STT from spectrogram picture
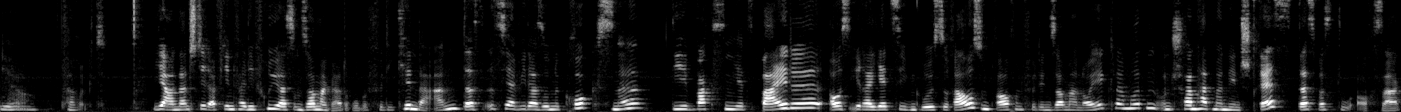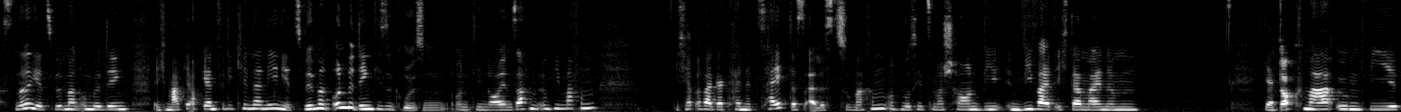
Ja. Verrückt. Ja, und dann steht auf jeden Fall die Frühjahrs- und Sommergarderobe für die Kinder an. Das ist ja wieder so eine Krux, ne? Die wachsen jetzt beide aus ihrer jetzigen Größe raus und brauchen für den Sommer neue Klamotten. Und schon hat man den Stress, das, was du auch sagst. Ne? Jetzt will man unbedingt, ich mag ja auch gern für die Kinder nähen, jetzt will man unbedingt diese Größen und die neuen Sachen irgendwie machen. Ich habe aber gar keine Zeit, das alles zu machen und muss jetzt mal schauen, wie, inwieweit ich da meinem ja, Dogma irgendwie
